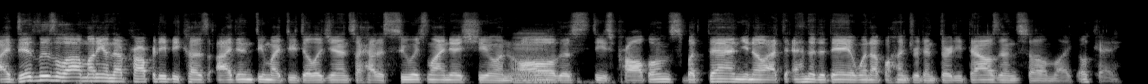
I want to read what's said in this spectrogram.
I did lose a lot of money on that property because I didn't do my due diligence. I had a sewage line issue and Mm. all this these problems. But then, you know, at the end of the day, it went up one hundred and thirty thousand. So I'm like, okay,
